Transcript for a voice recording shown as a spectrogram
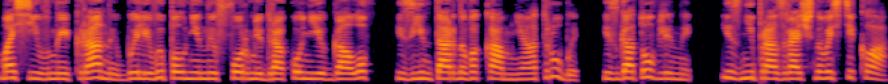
Массивные краны были выполнены в форме драконьих голов из янтарного камня, а трубы изготовлены из непрозрачного стекла.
